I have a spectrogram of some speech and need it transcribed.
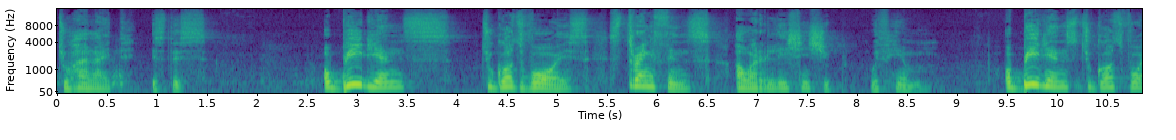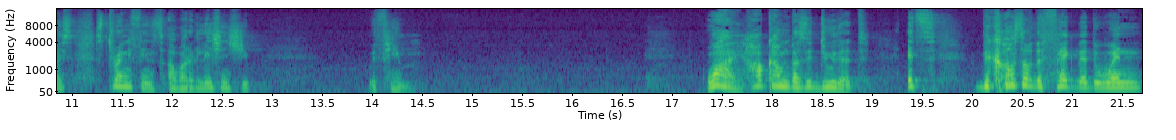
to highlight is this obedience to God's voice strengthens our relationship with Him. Obedience to God's voice strengthens our relationship with Him. Why? How come does it do that? It's because of the fact that when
